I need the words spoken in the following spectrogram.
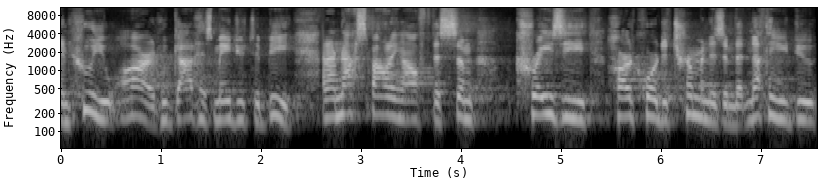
in who you are and who God has made you to be. And I'm not spouting off this some crazy, hardcore determinism that nothing you do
